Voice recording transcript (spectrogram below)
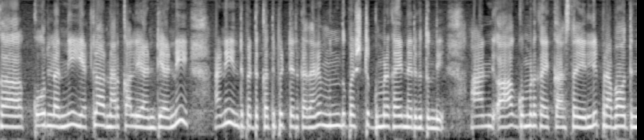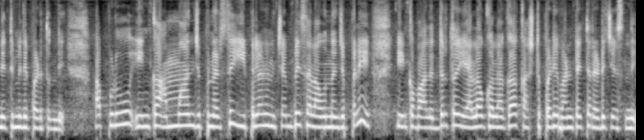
క- కూరలన్నీ ఎట్లా నరకాలి అంటే అని అని ఇంత పెద్ద కత్తి పెట్టారు కదా అని ముందు ఫస్ట్ గుమ్మడికాయ నరుగుతుంది. ఆ- గుమ్మడికాయ కాస్త వెళ్ళి ప్రభావతి నెత్తి మీద పడుతుంది. అప్పుడు ఇంకా అమ్మ అని చెప్పి నడిస్తే ఈ పిల్లని చంపేసేలా ఉందని చెప్పని ఇంకా వాళ్ళిద్దరితో ఎలాగోలాగా కష్టపడి వంట అయితే రెడీ చేసింది.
